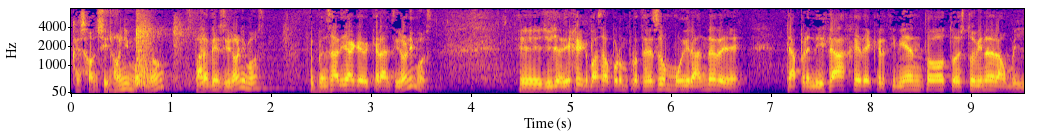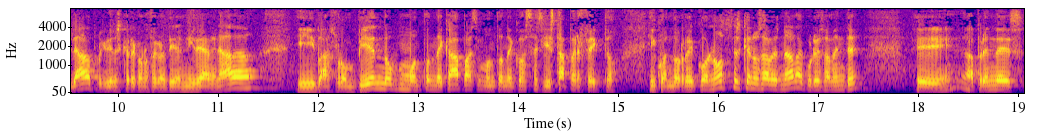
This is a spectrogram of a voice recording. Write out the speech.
que son sinónimos, ¿no? Parecen sinónimos. Yo pensaría que, eran sinónimos. Eh, yo ya dije que he pasado por un proceso muy grande de, de, aprendizaje, de crecimiento. Todo esto viene de la humildad, porque tienes que reconocer que no tienes ni idea de nada y vas rompiendo un montón de capas y un montón de cosas y está perfecto. Y cuando reconoces que no sabes nada, curiosamente, eh, aprendes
